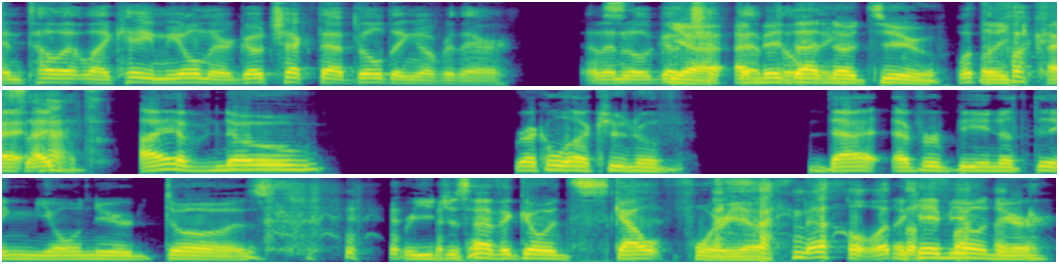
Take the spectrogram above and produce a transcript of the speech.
and tell it like, "Hey, Mjolnir, go check that building over there," and then it'll go yeah, check that I made building. that note too. What the fuck is I, I- that? I have no recollection of that ever being a thing Mjolnir does, where you just have it go and scout for you. I know. What like, the hey, fuck? Mjolnir,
